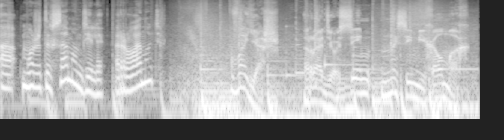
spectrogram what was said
а может и в самом деле рвануть? «Вояж» – радио 7 на семи холмах –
